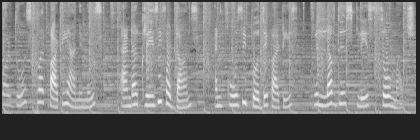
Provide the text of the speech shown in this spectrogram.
For those who are party animals and are crazy for dance and cozy birthday parties will love this place so much.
